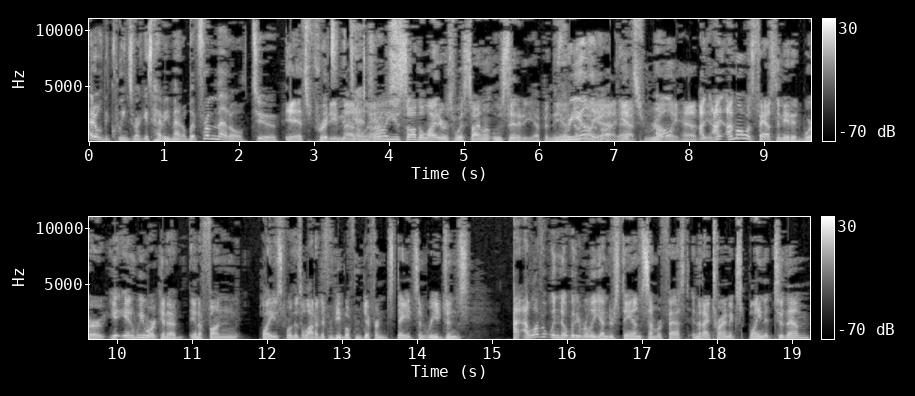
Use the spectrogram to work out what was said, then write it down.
I don't think Queensryche is heavy metal, but from metal to It's pretty It's in the metal. tantrums. Oh, you saw the lighters with silent lucidity up in the air. Really? about Yeah, it's really Oh, heavy. I, I, I'm always fascinated where, and we work in a in a fun place where there's a lot of different people from different states and regions. I, I love it when nobody really understands Summerfest, and then I try and explain it to them,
